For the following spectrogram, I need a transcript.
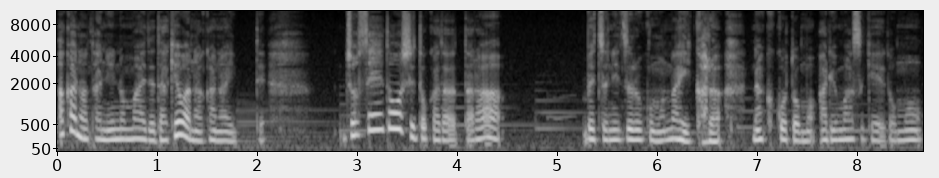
赤の他人の前でだけは泣かないって。女性同士とかだったら別にずるくもないから泣くこともありますけれども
